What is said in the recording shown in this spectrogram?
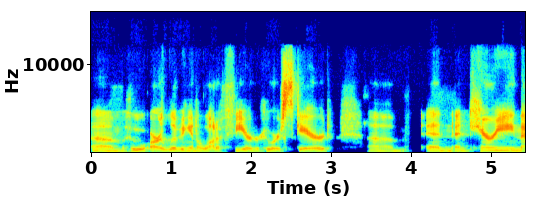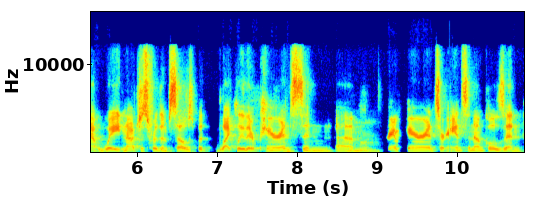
um, who are living in a lot of fear, who are scared, um, and and carrying that weight not just for themselves, but likely their parents and um, mm-hmm. grandparents or aunts and uncles. And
